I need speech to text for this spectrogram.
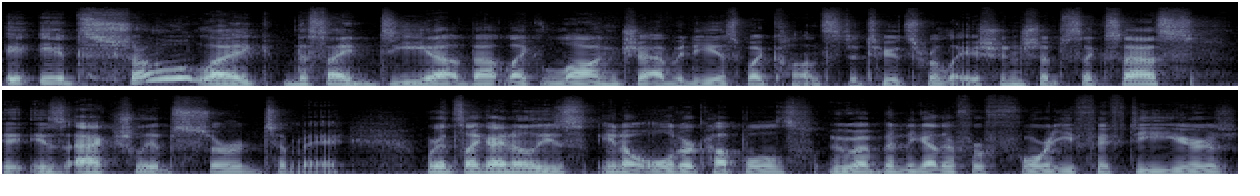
It, it's so like this idea that like longevity is what constitutes relationship success is actually absurd to me. Where it's like I know these, you know, older couples who have been together for 40, 50 years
